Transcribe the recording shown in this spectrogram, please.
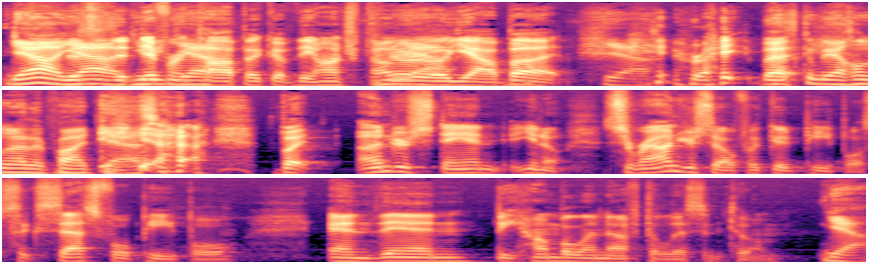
yeah This yeah This is a you- different yeah. topic of the oh, entrepreneurial, yeah. but Yeah. right, But that's gonna be a whole nother podcast yeah, but understand, you know, surround yourself with good people, successful people, and then be humble enough to listen to them. Yeah.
